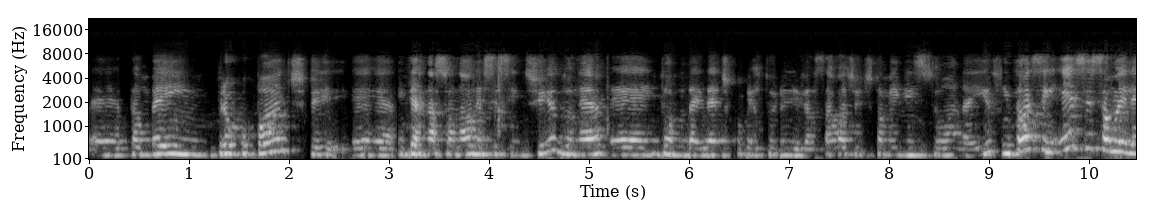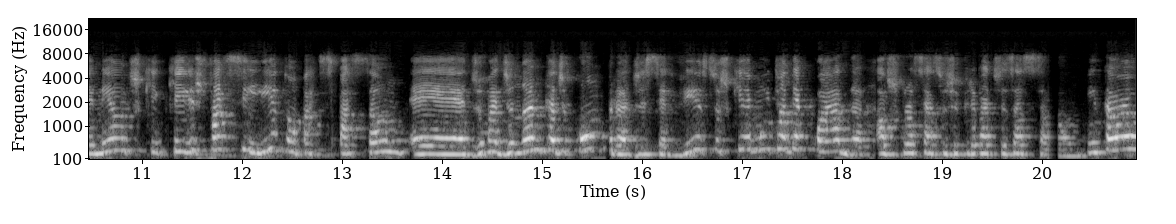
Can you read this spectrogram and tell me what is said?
é, também preocupante é, internacional nesse sentido, né? É, em torno da ideia de cobertura universal, a gente também menciona isso. Então, assim, esses são elementos que, que eles facilitam a participação é, de uma dinâmica de compra de serviços que é muito adequada aos processos de privatização. Então, eu,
